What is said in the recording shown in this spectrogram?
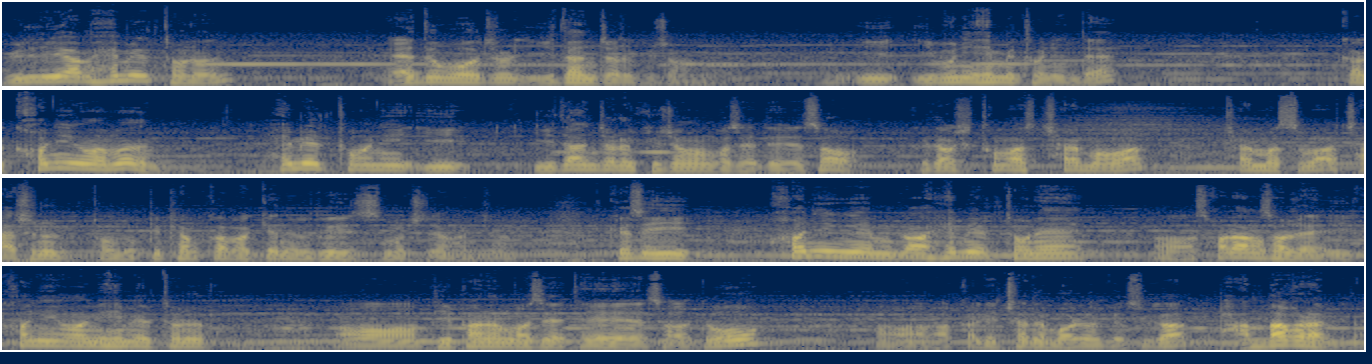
윌리엄 해밀턴은 에드워즈를 이단자로 규정합니다. 이 이분이 해밀턴인데, 그러니까 커닝엄은 해밀턴이 이 이단자로 규정한 것에 대해서 그 당시 토마스 찰머와 찰머스와 자신을 더 높이 평가받기 위한 의도에 있음을 주장하죠. 그래서 이 커닝햄과 해밀턴의 어, 설왕설래, 이 커닝엄이 해밀턴을 어, 비판한 것에 대해서도 어, 아까 리처드 멀러 교수가 반박을 합니다.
